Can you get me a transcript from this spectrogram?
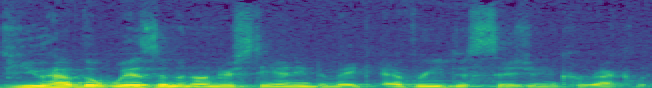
Do you have the wisdom and understanding to make every decision correctly?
